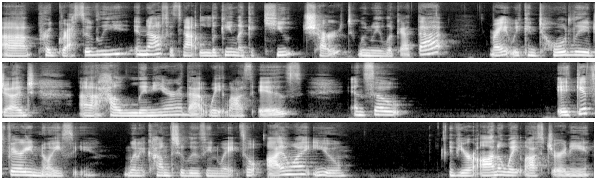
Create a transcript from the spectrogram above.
uh, progressively enough. It's not looking like a cute chart when we look at that, right? We can totally judge uh, how linear that weight loss is. And so it gets very noisy when it comes to losing weight. So I want you, if you're on a weight loss journey,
